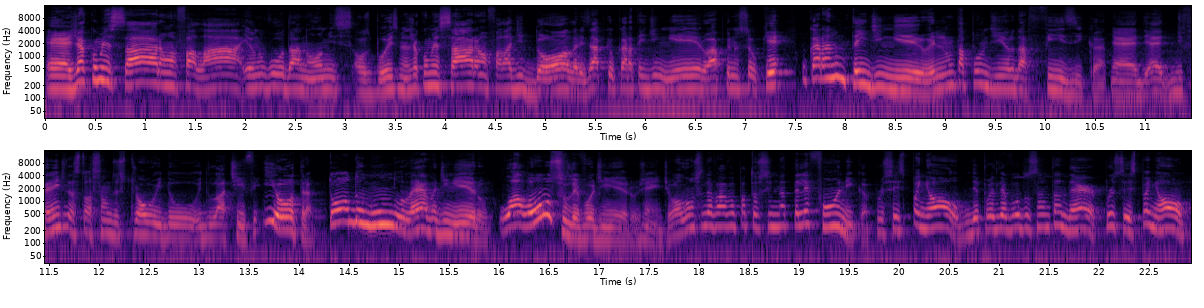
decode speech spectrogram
é, já começaram a falar, eu não vou dar nomes aos bois, mas já começaram a falar de dólares. Ah, porque o cara tem dinheiro, ah, porque não sei o que. O cara não tem dinheiro, ele não tá pondo dinheiro da física. É, é diferente da situação do Stroll e do, e do Latifi. E outra, todo mundo leva dinheiro. O Alonso levou dinheiro, gente. O Alonso levava patrocínio da Telefônica, por ser espanhol. Depois levou do Santander, por ser espanhol.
